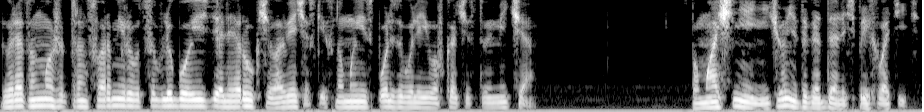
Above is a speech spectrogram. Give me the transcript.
Говорят, он может трансформироваться в любое изделие рук человеческих, но мы использовали его в качестве меча». Помощнее ничего не догадались прихватить?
